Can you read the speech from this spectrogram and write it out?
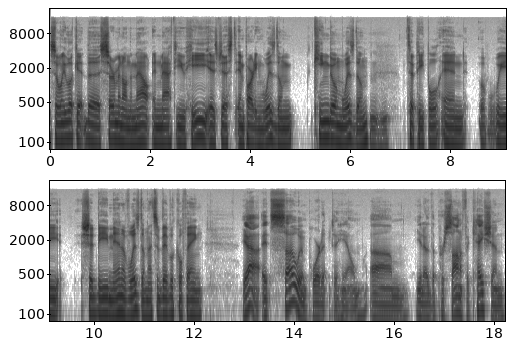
So when we look at the Sermon on the Mount in Matthew, he is just imparting wisdom, kingdom wisdom to people, and we should be men of wisdom. That's a biblical thing. Yeah, it's so important to him. Um, you know, the personification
